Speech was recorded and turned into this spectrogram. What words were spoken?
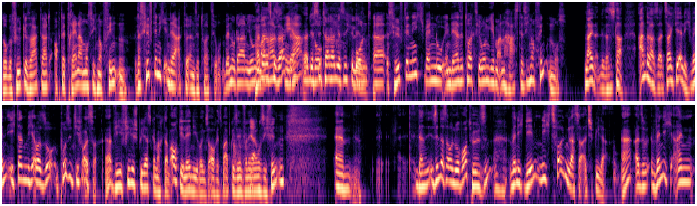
so gefühlt gesagt hat, auch der Trainer muss sich noch finden. Das hilft dir nicht in der aktuellen Situation. Wenn du da einen jungen Hat er Mann das hast, gesagt? Ja. Ja, das Zitat habe ich jetzt nicht gelesen. Und äh, es hilft dir nicht, wenn du in der Situation jemanden hast, der sich noch finden muss. Nein, das ist klar. Andererseits sage ich dir ehrlich, wenn ich dann mich aber so positiv äußere, ja, wie viele Spieler es gemacht haben, auch Delaney übrigens auch, jetzt mal abgesehen von dem, Ja. muss ich finden, ähm, dann sind das aber nur Worthülsen, wenn ich dem nichts folgen lasse als Spieler. Ja? Also wenn ich ein,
